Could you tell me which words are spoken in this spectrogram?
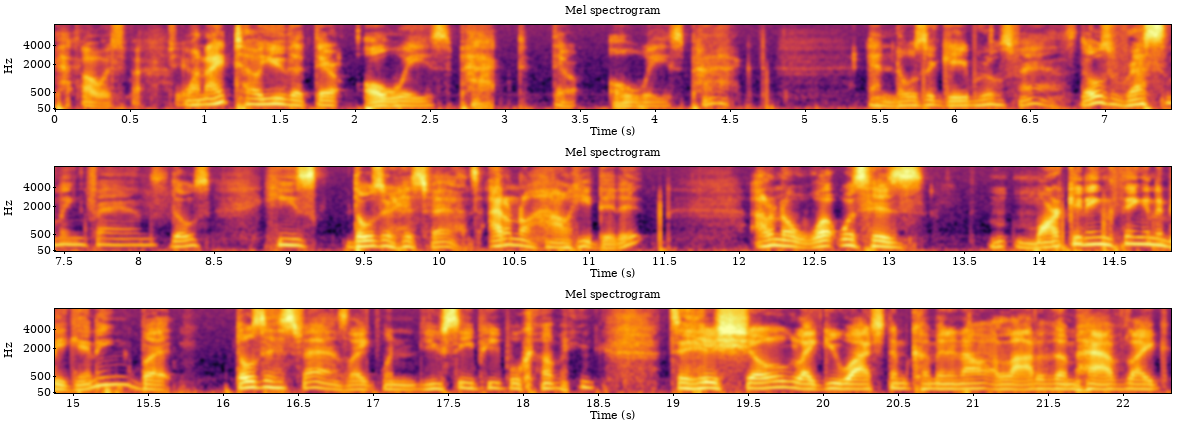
packed. always packed. Yeah. When I tell you that they're always packed, they're always packed. And those are Gabriel's fans. Those wrestling fans, those he's those are his fans. I don't know how he did it. I don't know what was his marketing thing in the beginning, but those are his fans. Like when you see people coming to his show, like you watch them come in and out, a lot of them have like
